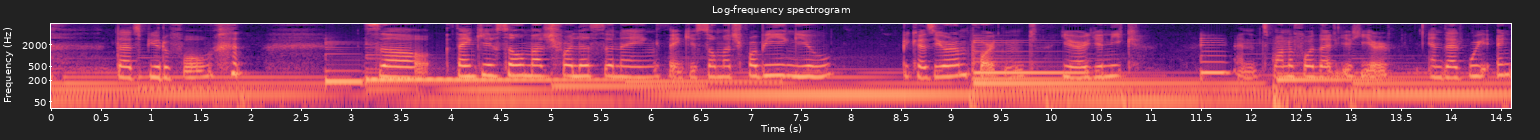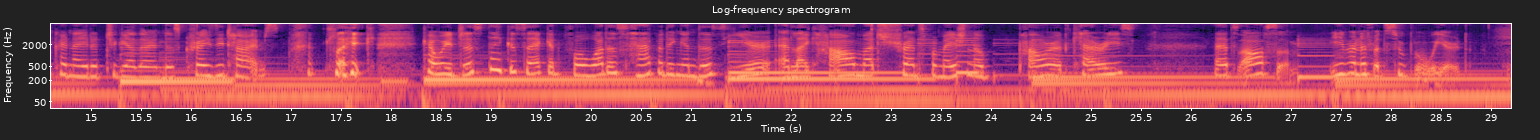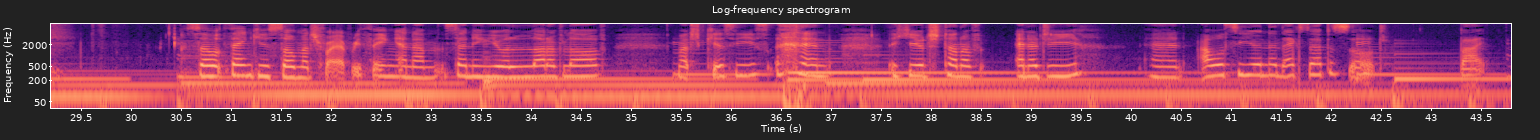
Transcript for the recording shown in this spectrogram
that's beautiful. so, thank you so much for listening. Thank you so much for being you because you're important, you're unique, and it's wonderful that you're here and that we incarnated together in these crazy times. like, can we just take a second for what is happening in this year and like how much transformational power it carries? That's awesome, even if it's super weird. So, thank you so much for everything, and I'm sending you a lot of love, much kisses, and a huge ton of energy. And I will see you in the next episode. Bye.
